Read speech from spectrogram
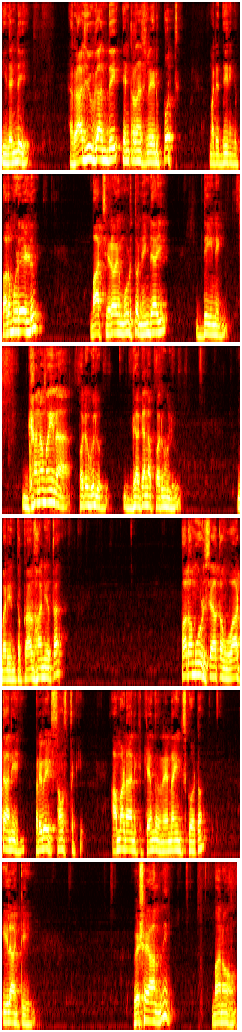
ఇదండి రాజీవ్ గాంధీ ఇంటర్నేషనల్ ఎయిర్పోర్ట్. మరి దీనికి పదమూడేళ్ళు మార్చి ఇరవై మూడుతో నిండాయి. దీని ఘనమైన పరుగులు గగన పరుగులు మరింత ప్రాధాన్యత? పదమూడు శాతం వాటాని ప్రైవేట్ సంస్థకి అమ్మడానికి కేంద్రం నిర్ణయించుకోవటం ఇలాంటి విషయాల్ని మనం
